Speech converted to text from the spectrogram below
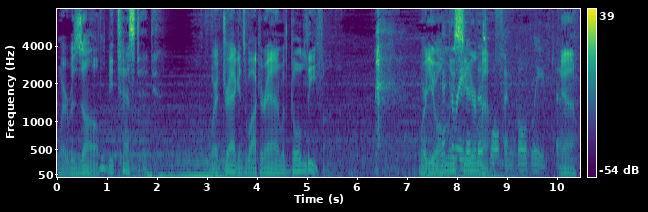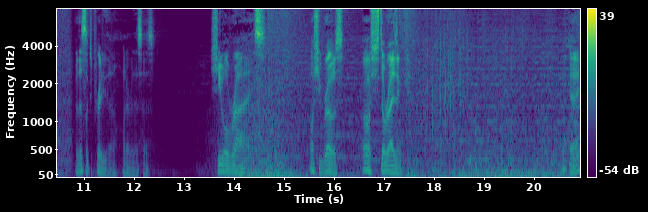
where resolve will be tested, where dragons walk around with gold leaf on. Where you only see your mouth. wolf in gold leaf. to- Yeah. But this looks pretty though, whatever this is. She will rise. Oh, she rose. Oh, she's still rising. Okay.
